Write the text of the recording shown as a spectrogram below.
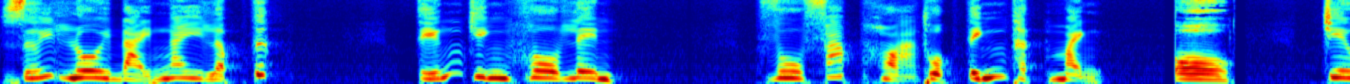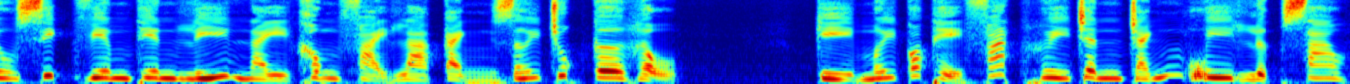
Dưới lôi đài ngay lập tức. Tiếng kinh hô lên. Vu pháp hỏa thuộc tính thật mạnh. Ồ. Chiêu xích viêm thiên lý này không phải là cảnh giới trúc cơ hậu. Kỳ mới có thể phát huy chân tránh uy lực sao.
